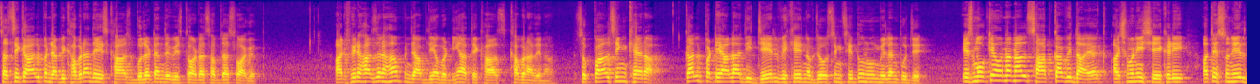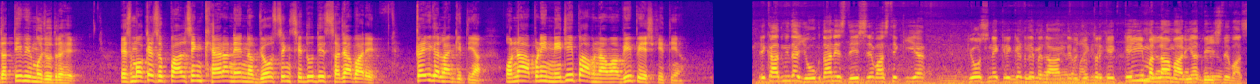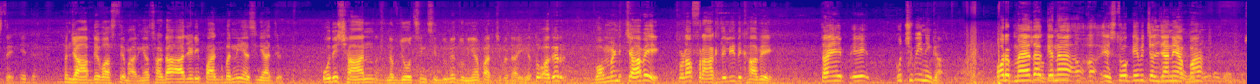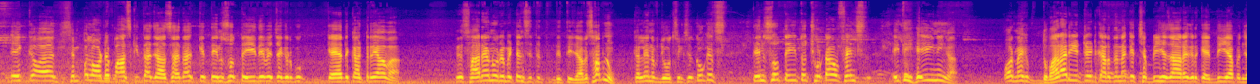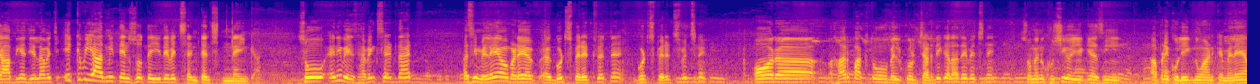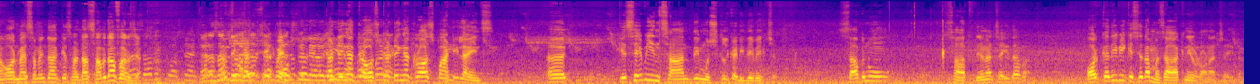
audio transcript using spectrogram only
ਸਤਿ ਸ਼੍ਰੀ ਅਕਾਲ, ਪੰਜਾਬੀ ਖਬਰਾਂ ਦੇ ਇਸ ਖਾਸ ਬੁਲੇਟਿਨ ਦੇ ਵਿੱਚ ਤੁਹਾਡਾ ਸਭ ਦਾ ਸਵਾਗਤ। ਅੱਜ ਫਿਰ ਹਾਜ਼ਰ ਹਾਂ ਪੰਜਾਬ ਦੀਆਂ ਵੱਡੀਆਂ ਅਤੇ ਖਾਸ ਖਬਰਾਂ ਦੇ ਨਾਲ। ਸੁਖਪਾਲ ਸਿੰਘ ਖਹਿਰਾ ਕੱਲ ਪਟਿਆਲਾ ਦੀ ਜੇਲ੍ਹ ਵਿਖੇ ਨਵਜੋਤ ਸਿੰਘ ਸਿੱਧੂ ਨੂੰ ਮਿਲਣ ਪੁੱਜੇ। ਇਸ ਮੌਕੇ ਉਹਨਾਂ ਨਾਲ ਸਾਬਕਾ ਵਿਧਾਇਕ ਅਸ਼ਵਨੀ ਸ਼ੇਖੜੀ ਅਤੇ ਸੁਨੀਲ ਦੱਤੀ ਵੀ ਮੌਜੂਦ ਰਹੇ। ਇਸ ਮੌਕੇ ਸੁਖਪਾਲ ਸਿੰਘ ਖਹਿਰਾ ਨੇ ਨਵਜੋਤ ਸਿੰਘ ਸਿੱਧੂ ਦੀ ਸਜ਼ਾ ਬਾਰੇ ਕਈ ਗੱਲਾਂ ਕੀਤੀਆਂ। ਉਹਨਾਂ ਆਪਣੀ ਨਿੱਜੀ ਭਾਵਨਾਵਾਂ ਵੀ ਪੇਸ਼ ਕੀਤੀਆਂ। ਇੱਕ ਆਦਮੀ ਦਾ ਯੋਗਦਾਨ ਇਸ ਦੇਸ਼ ਦੇ ਵਾਸਤੇ ਕੀ ਹੈ? ਕਿ ਉਸਨੇ ਕ੍ਰਿਕਟ ਦੇ ਮੈਦਾਨ ਦੇ ਵਿੱਚ ਉਤਰ ਕੇ ਕਈ ਮੱਲਾਂ ਮਾਰੀਆਂ ਦੇਸ਼ ਦੇ ਵਾਸਤੇ ਪੰਜਾਬ ਦੇ ਵਾਸਤੇ ਮਾਰੀਆਂ। ਸਾਡਾ ਆ ਜਿਹੜੀ ਪੱਗ ਬੰਨੀ ਅਸੀਂ ਅੱਜ ਉਹਦੀ ਸ਼ਾਨ ਨਵਜੋਤ ਸਿੰਘ ਸਿੱਧੂ ਨੇ ਦੁਨੀਆ ਭਰ 'ਚ ਵਧਾਈ ਹੈ। ਤੋਂ ਅਗਰ ਗਵਰਨਮੈਂਟ ਚਾਵੇ ਥੋੜਾ ਫਰਾਕ ਦਿਲੀ ਦਿਖਾਵੇ ਤਾਂ ਇਹ ਇਹ ਕੁਝ ਵੀ ਨਹੀਂਗਾ ਔਰ ਮੈਂ ਤਾਂ ਕਹਿੰਦਾ ਇਸ ਤੋਂ ਅੱਗੇ ਵੀ ਚੱਲ ਜਾਣੇ ਆਪਾਂ। ਇੱਕ ਸਿੰਪਲ ਆਰਡਰ ਪਾਸ ਕੀਤਾ ਜਾ ਸਕਦਾ ਕਿ 323 ਦੇ ਵਿੱਚ ਅਗਰ ਕੋਈ ਕੈਦ ਕੱਟ ਰਿਹਾ ਵਾ ਤੇ ਸਾਰਿਆਂ ਨੂੰ ਰੈਮਿਟੈਂਸ ਦਿੱਤੀ ਜਾਵੇ। ਸਭ ਨੂੰ ਕੱਲੇ ਨਵਜੋਤ ਸਿੰਘ ਸਿੱਧੂ ਕਿਉਂਕਿ 323 ਤੋਂ ਛੋਟਾ ਆਫੈਂਸ ਇੱਥੇ ਹੈ ਹੀ ਨਹੀਂਗਾ। ਔਰ ਮੈਂ ਦੁਬਾਰਾ ਰੀਟਰੇਟ ਕਰ ਦਿੰਦਾ ਕਿ 26000 ਅਗਰ ਕੈਦੀ ਆ ਪੰਜਾਬ ਦੀਆਂ ਜੇਲ੍ਹਾਂ ਵਿੱਚ ਇੱਕ ਵੀ ਆਦਮੀ 323 ਦੇ ਵਿੱਚ ਸੈਂਟੈਂਸ ਨਹੀਂਗਾ। So anyways having said that ਅਸੀਂ ਮਿਲੇ ਹਾਂ ਬੜੇ ਗੁੱਡ ਸਪਿਰਿਟ ਵਿੱਚ ਨੇ ਗੁੱਡ ਸਪਿਰਿਟਸ ਵਿੱਚ ਨੇ। ਔਰ ਹਰ ਪੱਖ ਤੋਂ ਬਿਲਕੁਲ ਚੜ੍ਹਦੀ ਕਲਾ ਦੇ ਵਿੱਚ ਨੇ। ਸੋ ਮੈਨੂੰ ਖੁਸ਼ੀ ਹੋਈ ਹੈ ਕਿ ਅਸੀਂ ਆਪਣੇ ਕੋਲੀਗ ਨੂੰ ਆਣ ਕੇ ਮਿਲੇ ਹਾਂ। ਔਰ ਮੈਂ ਸਮਝਦਾ ਕਿ ਸਾਡਾ ਸਭ ਦਾ ਫਰਜ਼ ਹੈ। Cutting across cutting across party lines ਕਿਸੇ ਵੀ ਇਨਸਾਨ ਦੀ ਮੁਸ਼ਕਲ ਘੜੀ ਦੇ ਵਿੱਚ ਸਭ ਨੂੰ ਸਾਥ ਦੇਣਾ ਚਾਹੀਦਾ ਵਾ ਔਰ ਕਦੀ ਵੀ ਕਿਸੇ ਦਾ ਮਜ਼ਾਕ ਨਹੀਂ ਉਡਾਉਣਾ ਚਾਹੀਦਾ।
